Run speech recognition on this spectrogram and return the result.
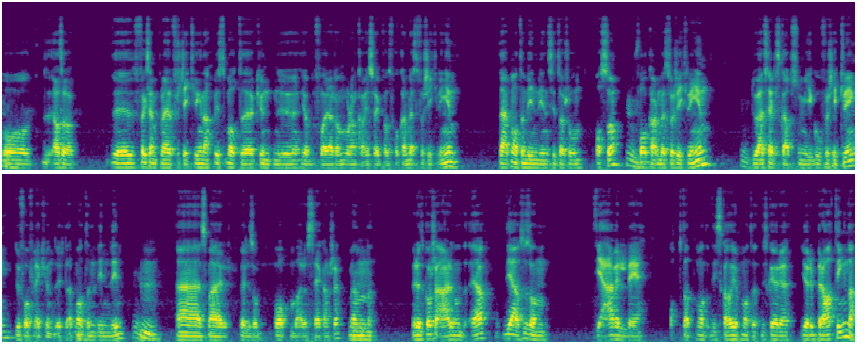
Og altså F.eks. For eksempel med forsikring. da, Hvis du på en måte kunden du jobber for, er sånn hvordan kan vi sørge for at folk har den beste forsikringen? Det er på en måte en vinn-vinn-situasjon også. Folk har den beste forsikringen. Du er et selskap som gir god forsikring. Du får flere kunder. Det er på en måte en vinn-vinn. Eh, som er veldig sånn åpenbar å se, kanskje. Men med Røde Kors er det noe Ja, de er også sånn De er veldig opptatt med at de skal, jo på en måte, de skal gjøre, gjøre bra ting, da.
